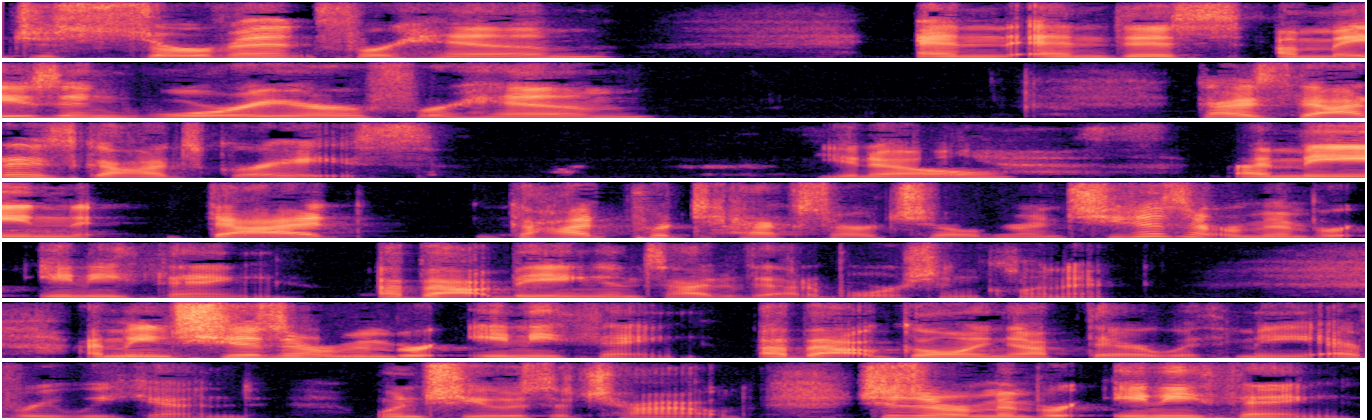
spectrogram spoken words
just servant for Him, and and this amazing warrior for Him, guys, that is God's grace. You know. I mean that God protects our children. She doesn't remember anything about being inside of that abortion clinic. I mean, she doesn't remember anything about going up there with me every weekend when she was a child. She doesn't remember anything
